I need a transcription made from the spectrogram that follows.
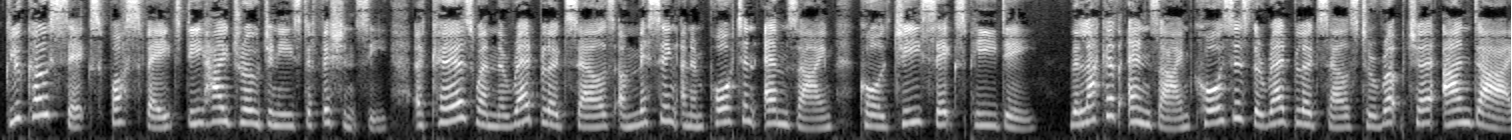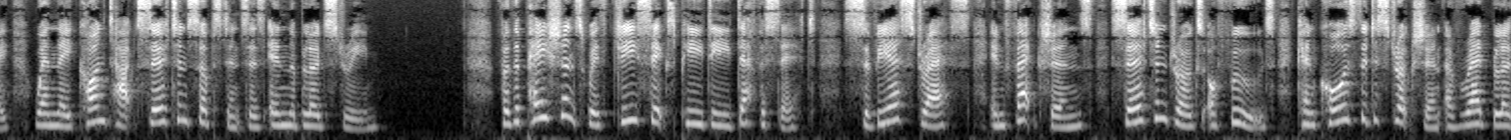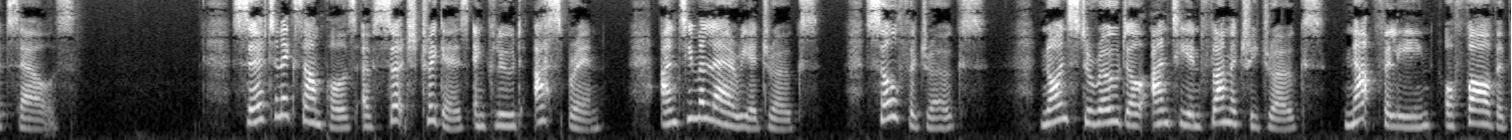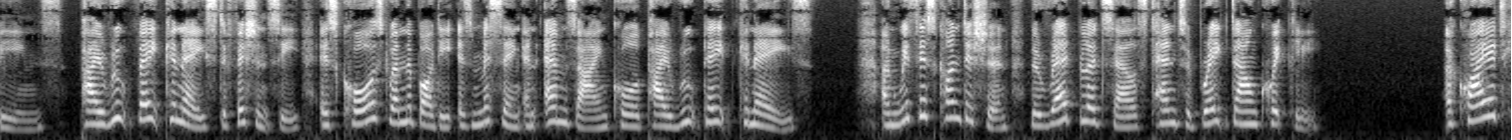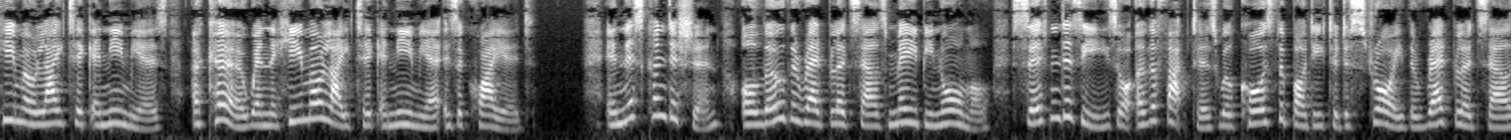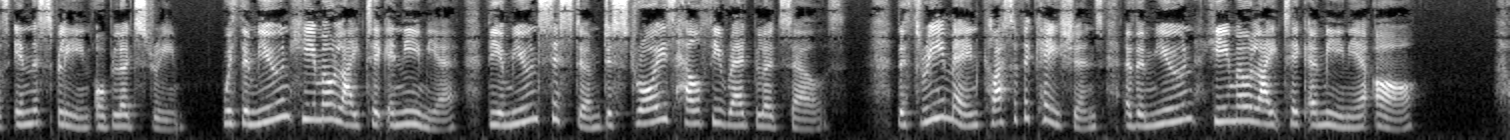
Glucose 6 phosphate dehydrogenase deficiency occurs when the red blood cells are missing an important enzyme called G6PD. The lack of enzyme causes the red blood cells to rupture and die when they contact certain substances in the bloodstream. For the patients with G6PD deficit, severe stress, infections, certain drugs or foods can cause the destruction of red blood cells. Certain examples of such triggers include aspirin, anti-malaria drugs, sulfa drugs, non-steroidal anti-inflammatory drugs, naphthalene or fava beans. Pyruvate kinase deficiency is caused when the body is missing an enzyme called pyruvate kinase. And with this condition, the red blood cells tend to break down quickly. Acquired hemolytic anemias occur when the hemolytic anemia is acquired. In this condition, although the red blood cells may be normal, certain disease or other factors will cause the body to destroy the red blood cells in the spleen or bloodstream. With immune hemolytic anemia, the immune system destroys healthy red blood cells. The three main classifications of immune hemolytic anemia are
